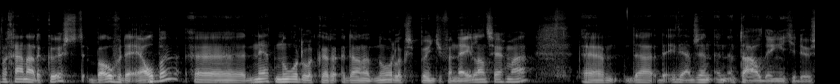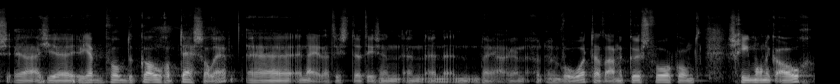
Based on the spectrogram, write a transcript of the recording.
we gaan naar de kust, boven de Elbe. Net noordelijker dan het noordelijkste puntje van Nederland, zeg maar. Uh, daar, dat is een, een, een taaldingetje dus. Uh, als je, je hebt bijvoorbeeld de koog op Texel. Hè? Uh, nou ja, dat is, dat is een, een, een, nou ja, een, een woord dat aan de kust voorkomt. Schiermonnikoog.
